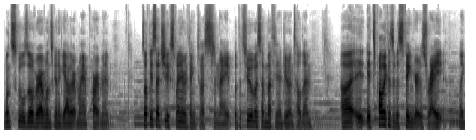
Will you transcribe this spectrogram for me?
once school's over, everyone's gonna gather at my apartment. Sophie said she'd explain everything to us tonight, but the two of us have nothing to do until then. Uh, it, it's probably because of his fingers, right? Like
